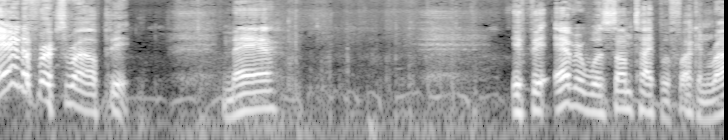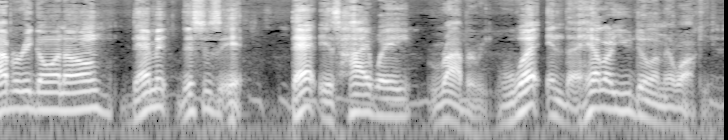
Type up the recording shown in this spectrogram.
and a first round pick. Man, if it ever was some type of fucking robbery going on, damn it, this is it. That is highway robbery. What in the hell are you doing, Milwaukee?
